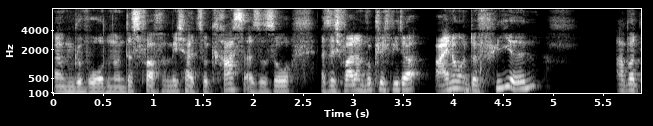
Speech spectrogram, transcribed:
ähm, geworden. Und das war für mich halt so krass. Also so, also ich war dann wirklich wieder einer unter vielen, aber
